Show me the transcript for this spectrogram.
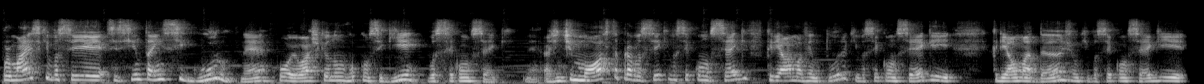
por mais que você se sinta inseguro, né? Pô, eu acho que eu não vou conseguir, você consegue. Né? A gente mostra para você que você consegue criar uma aventura, que você consegue criar uma dungeon, que você consegue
